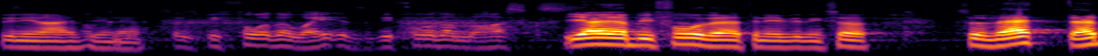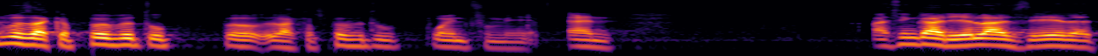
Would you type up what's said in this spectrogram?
2019, Okay. yeah. So it's before the wait, it's before the masks. Yeah, yeah, before that and everything. So, so that that was like a pivotal, like a pivotal point for me. And I think I realized there that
